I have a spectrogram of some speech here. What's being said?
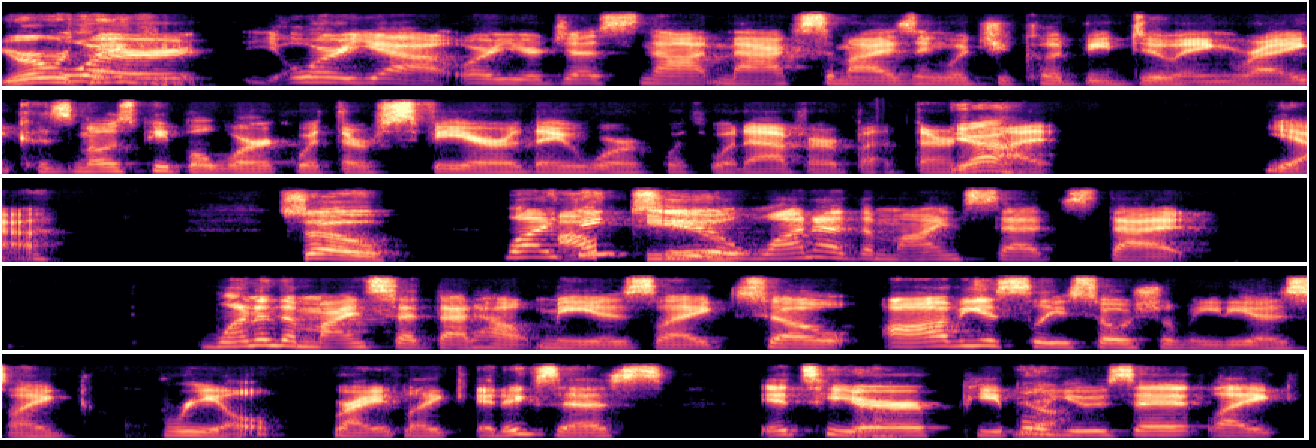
You're overthinking. Or, or yeah, or you're just not maximizing what you could be doing, right? Because most people work with their sphere, they work with whatever, but they're yeah. not. Yeah. So, well, I think too, you- one of the mindsets that one of the mindset that helped me is like, so obviously social media is like real, right? Like it exists, it's here, yeah. people yeah. use it. Like,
